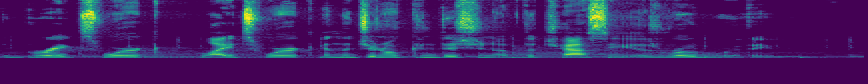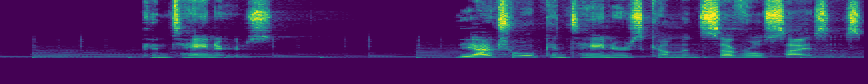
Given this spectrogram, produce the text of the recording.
the brakes work, lights work, and the general condition of the chassis is roadworthy. Containers. The actual containers come in several sizes.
